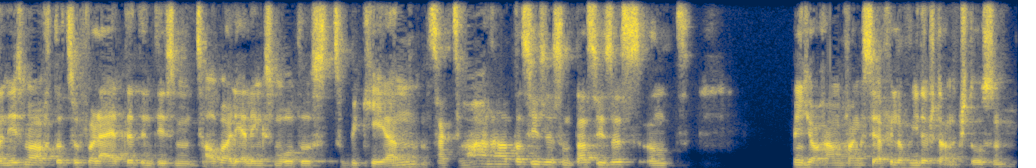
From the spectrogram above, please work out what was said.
dann ist man auch dazu verleitet, in diesem Zauberlehrlingsmodus zu bekehren und sagt, ah, na, das ist es und das ist es. Und bin ich auch anfangs sehr viel auf Widerstand gestoßen.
